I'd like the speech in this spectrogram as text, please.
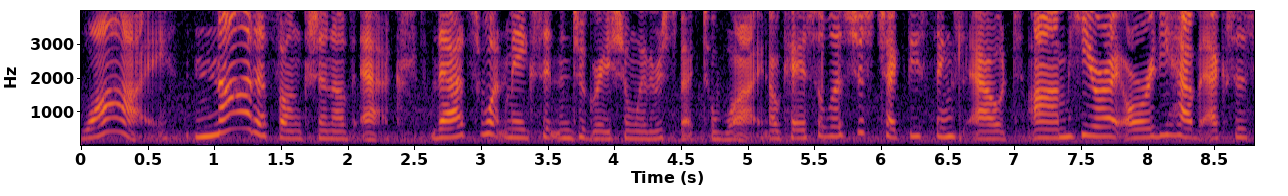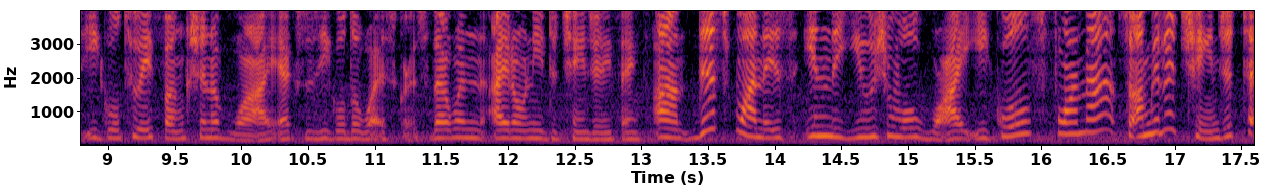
y, not a function of x. That's what makes it integration with respect to y. Okay, so let's just check these things out. Um, here I already have x is equal to a function of y. x is equal to y squared. So that one, I don't need to change anything. Um, this one is in the usual y equals format. So I'm going to change it to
